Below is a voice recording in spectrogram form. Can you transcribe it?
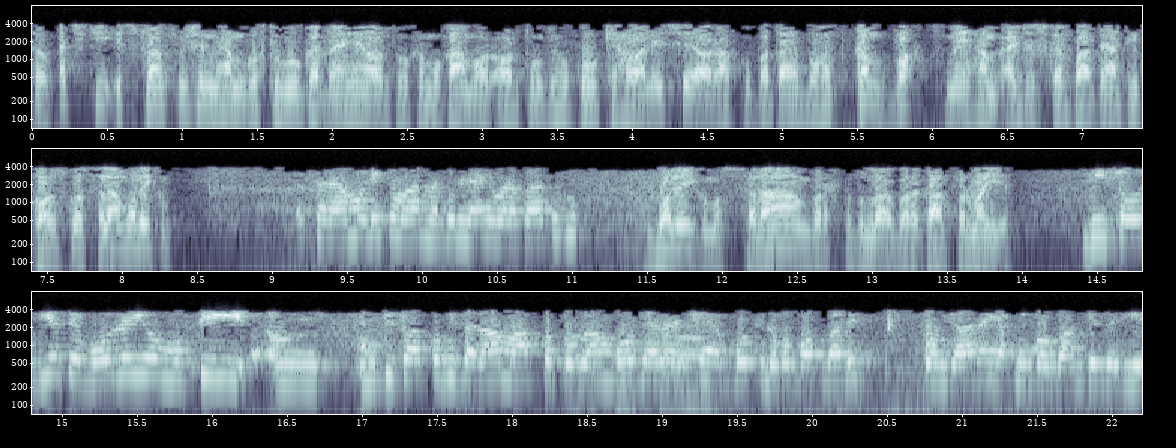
سب آج کی اس ٹرانسمیشن میں ہم گفتگو کر رہے ہیں عورتوں کا مقام اور عورتوں کے حقوق کے حوالے سے اور آپ کو پتا ہے بہت کم وقت میں ہم ایڈجسٹ کر پاتے ہیں۔ آپ کی کالس کو السلام علیکم۔ السلام علیکم و رحمۃ اللہ وبرکاتہ۔ وعلیکم السلام ورحمۃ اللہ وبرکاتہ فرمائیے۔ جی سعودیہ سے بول رہی ہوں مفتی مفتی صاحب کو بھی سلام آپ کا پروگرام بہت زیادہ اچھا ہے بہت سے لوگوں کو پہنچا رہے ہیں اپنے پروگرام کے ذریعے۔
